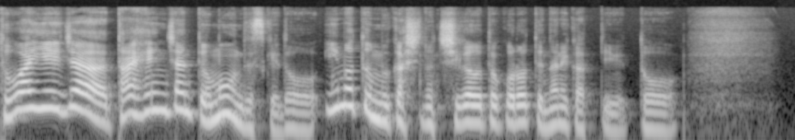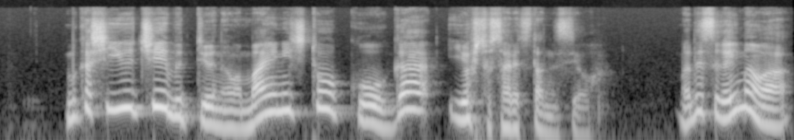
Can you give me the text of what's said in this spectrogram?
とはいえじゃあ大変じゃんって思うんですけど今と昔の違うところって何かっていうと昔 YouTube っていうのは毎日投稿が良しとされてたんですよ。まあ、ですが今は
